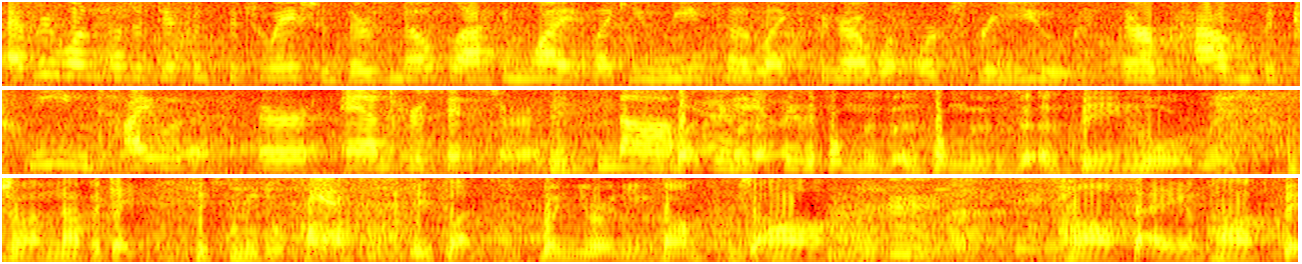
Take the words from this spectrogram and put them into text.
everyone has a different situation. There's no black and white. Like you need to like figure out what works for you. There are paths between Tyler and her sister. Hmm. There's not I think, the I think the problem with, the problem of, of being Laura is and trying to navigate this middle path is like when your only examples are hmm. Path A and path B,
